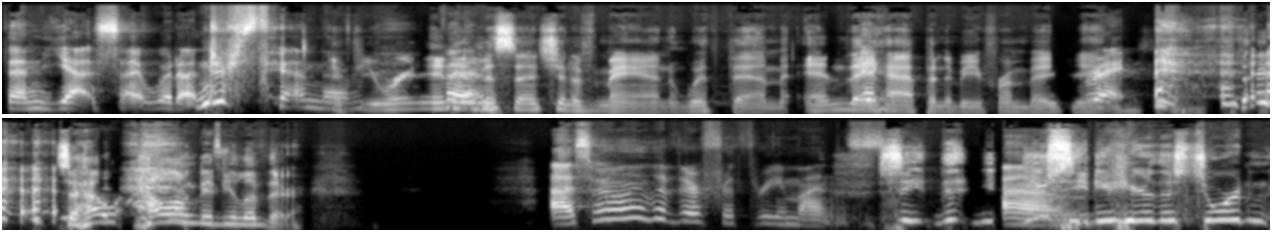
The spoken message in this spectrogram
then yes, I would understand them. If you were in but- an ascension of man with them, and they If- happen to be from Beijing, right. So how how long did you live there? Uh, so I only lived there for three months. See, th- y- you see, Um, do you hear this, Jordan?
